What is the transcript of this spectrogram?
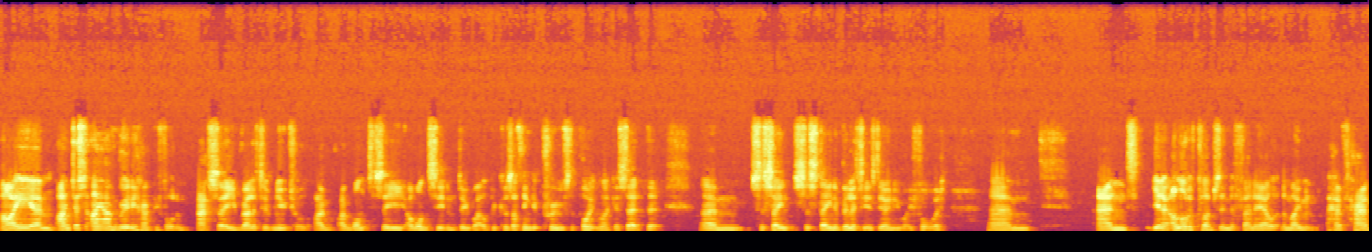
I um, I'm just I am really happy for them as a relative neutral. I, I want to see I want to see them do well because I think it proves the point. Like I said, that um, sustain sustainability is the only way forward. Um, and you know, a lot of clubs in the FNL at the moment have had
